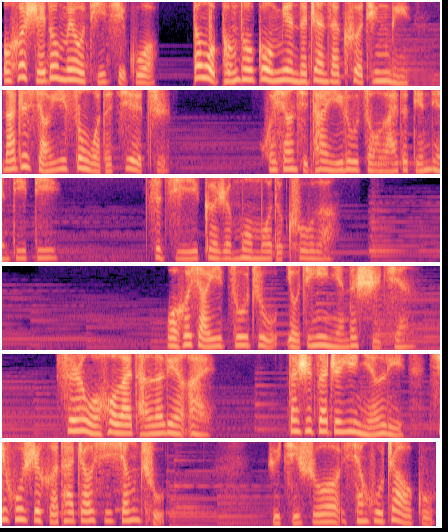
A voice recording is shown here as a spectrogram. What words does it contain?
我和谁都没有提起过。当我蓬头垢面地站在客厅里，拿着小易送我的戒指，回想起他一路走来的点点滴滴，自己一个人默默地哭了。我和小易租住有近一年的时间。虽然我后来谈了恋爱，但是在这一年里，几乎是和他朝夕相处。与其说相互照顾，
